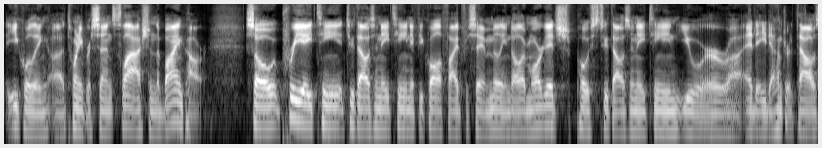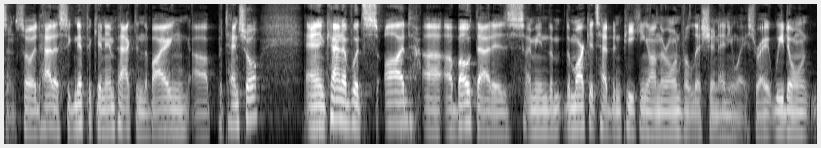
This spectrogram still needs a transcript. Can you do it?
equaling a 20% slash in the buying power. So pre 18, 2018, if you qualified for say a million dollar mortgage, post 2018 you were uh, at 800,000. So it had a significant impact in the buying uh, potential. And kind of what's odd uh, about that is, I mean, the, the markets had been peaking on their own volition, anyways, right? We don't,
